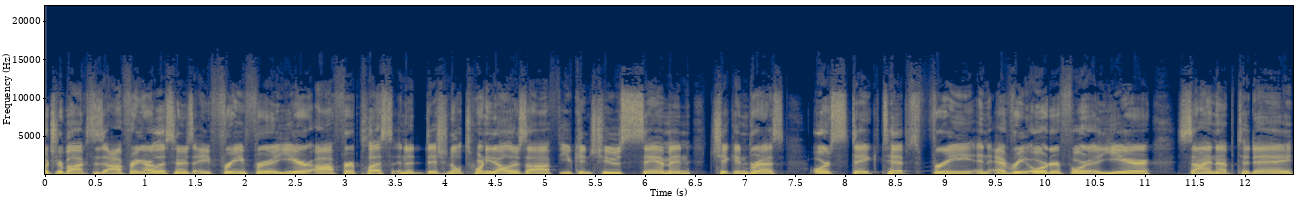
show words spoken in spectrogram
ButcherBox is offering our listeners a free for a year offer plus an additional $20 off. You can choose salmon, chicken breast, or steak tips free in every order for a year. Sign up today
